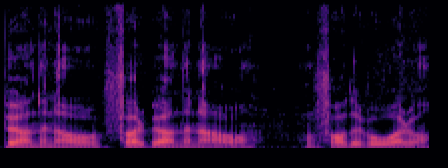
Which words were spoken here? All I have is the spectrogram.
bönerna och förbönerna och, och Fader vår. Och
